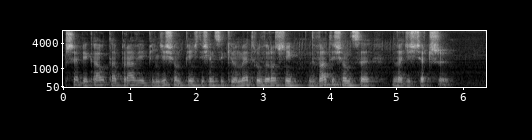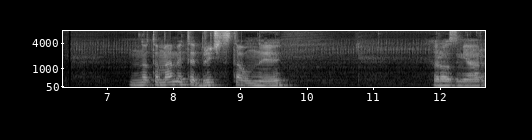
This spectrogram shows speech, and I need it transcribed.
Przebieg auta prawie 55 tysięcy kilometrów, rocznik 2023. No to mamy te Bridgestone'y rozmiar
